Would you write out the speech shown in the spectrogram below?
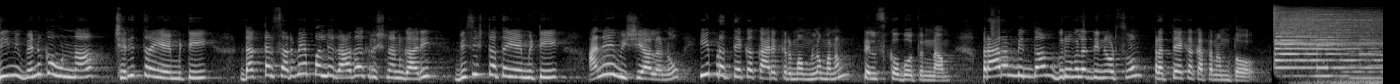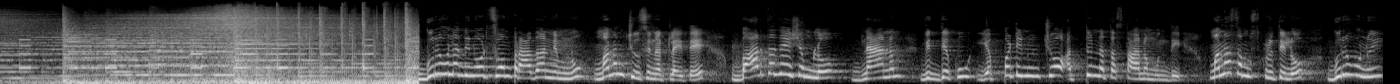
దీని వెనుక ఉన్న చరిత్ర ఏమిటి? డాక్టర్ సర్వేపల్లి రాధాకృష్ణన్ గారి విశిష్టత ఏమిటి? అనే విషయాలను ఈ ప్రత్యేక కార్యక్రమంలో మనం తెలుసుకోబోతున్నాం. ప్రారంభిద్దాం గురువుల దినోత్సవం ప్రత్యేక కథనంతో. గురువుల ప్రాధాన్యంను మనం చూసినట్లయితే భారతదేశంలో జ్ఞానం విద్యకు ఎప్పటి నుంచో అత్యున్నత స్థానం ఉంది. మన సంస్కృతిలో గురువుని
